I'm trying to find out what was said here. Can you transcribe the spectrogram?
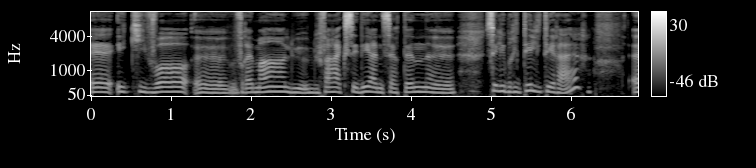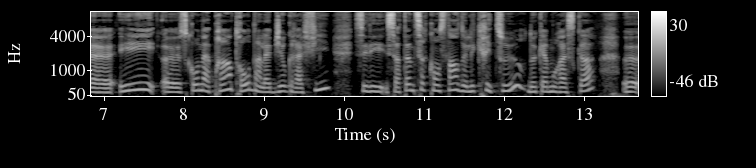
euh, et qui va euh, vraiment lui, lui faire accéder à une certaine euh, célébrité littéraire. Euh, et euh, ce qu'on apprend, entre autres, dans la biographie, c'est des- certaines circonstances de l'écriture de Kamouraska, euh,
